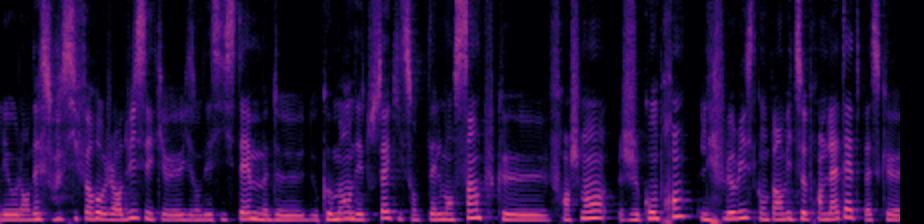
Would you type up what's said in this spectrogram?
les Hollandais sont aussi forts aujourd'hui, c'est qu'ils ont des systèmes de, de commandes et tout ça qui sont tellement simples que franchement, je comprends les fleuristes qui n'ont pas envie de se prendre la tête parce que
